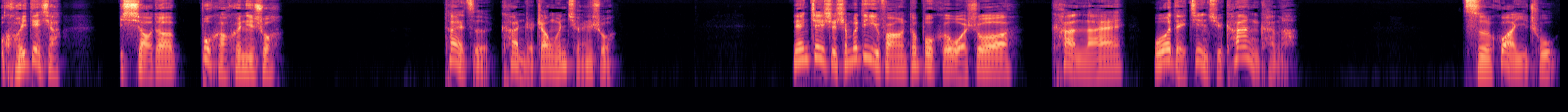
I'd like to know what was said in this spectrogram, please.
回殿下，小的不好和您说。”太子看着张文全说：“连这是什么地方都不和我说，看来我得进去看看了。”此话一出。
